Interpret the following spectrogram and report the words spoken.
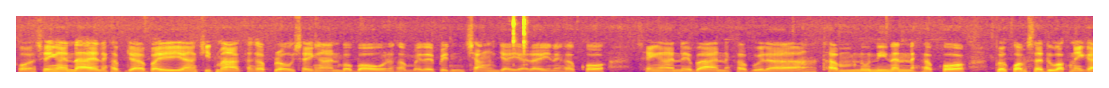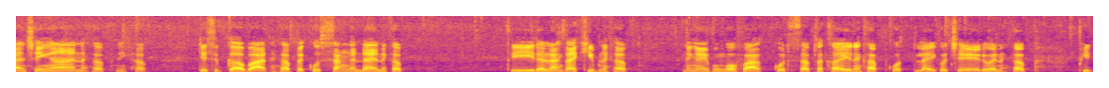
ก็ใช้งานได้นะครับ อย่าไปาคิดมากนะครับ เราใช้งานเบาๆนะครับ ไม่ได้เป็นช่างใหญ่อะไรนะครับ ก็ใช้งานในบ้านนะครับ เวลาทำนู่นนี่นั่นนะครับ ก็เพื่อความสะดวกในการใช้งานนะครับนี่ครับ 79 บาทนะครับ ไปกดสั่งกันได้นะครับ ที่ด้านล่างใต้คลิปนะครับยังไงผมก็ฝากกด Subscribe นะครับ กดไลค์กดแชร์ด้วยนะครับ ผิด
